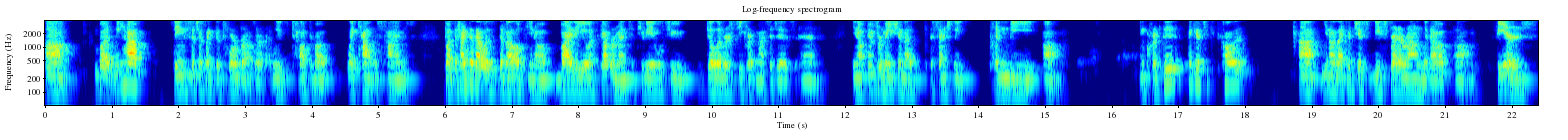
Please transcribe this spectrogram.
Um, but we have things such as like the Tor browser we've talked about like countless times. But the fact that that was developed, you know, by the U.S. government to be able to deliver secret messages and you know information that essentially couldn't be um, encrypted, I guess you could call it. Uh, you know, that could just be spread around without um, fears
